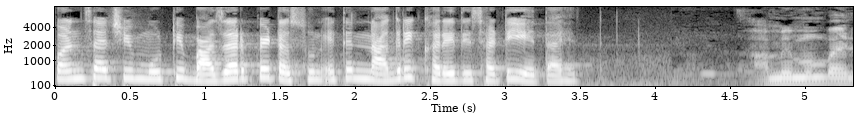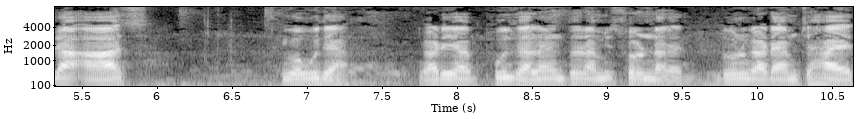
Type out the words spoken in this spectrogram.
फणसाची मोठी बाजारपेठ असून येथे नागरिक खरेदीसाठी येत आहेत. आम्ही मुंबईला आज किंवा उद्या गाडी फुल झाल्यानंतर आम्ही सोडणार आहेत. दोन गाड्या आमच्या आहेत.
